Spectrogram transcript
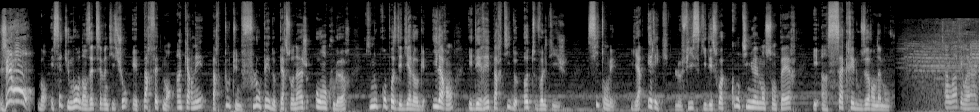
Zéro Bon, et cet humour dans Z70 Show est parfaitement incarné par toute une flopée de personnages hauts en couleur qui nous proposent des dialogues hilarants et des réparties de haute voltige. Citons-les. Il y a Eric, le fils qui déçoit continuellement son père et un sacré loser en amour. I love you, Eric.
